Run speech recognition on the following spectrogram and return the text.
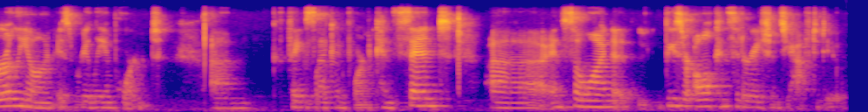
early on is really important um, things like informed consent uh, and so on. These are all considerations you have to do.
